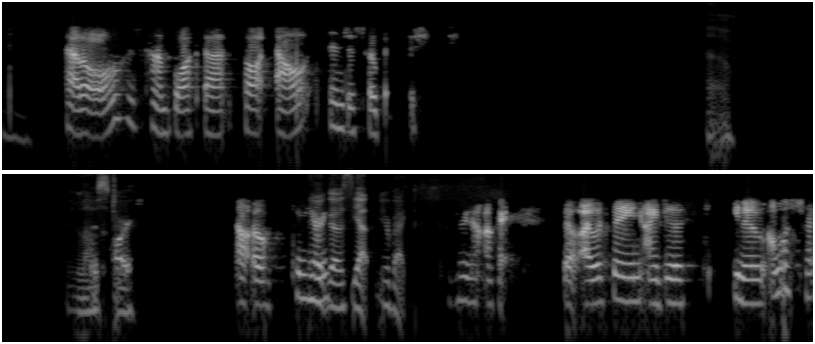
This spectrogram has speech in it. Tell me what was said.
mm-hmm. at all. I just kind of block that thought out and just hope it. Oh, we lost her. Uh oh, can you Here hear it goes. Yep, you're back. Okay. So I was saying, I just, you know, almost try,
